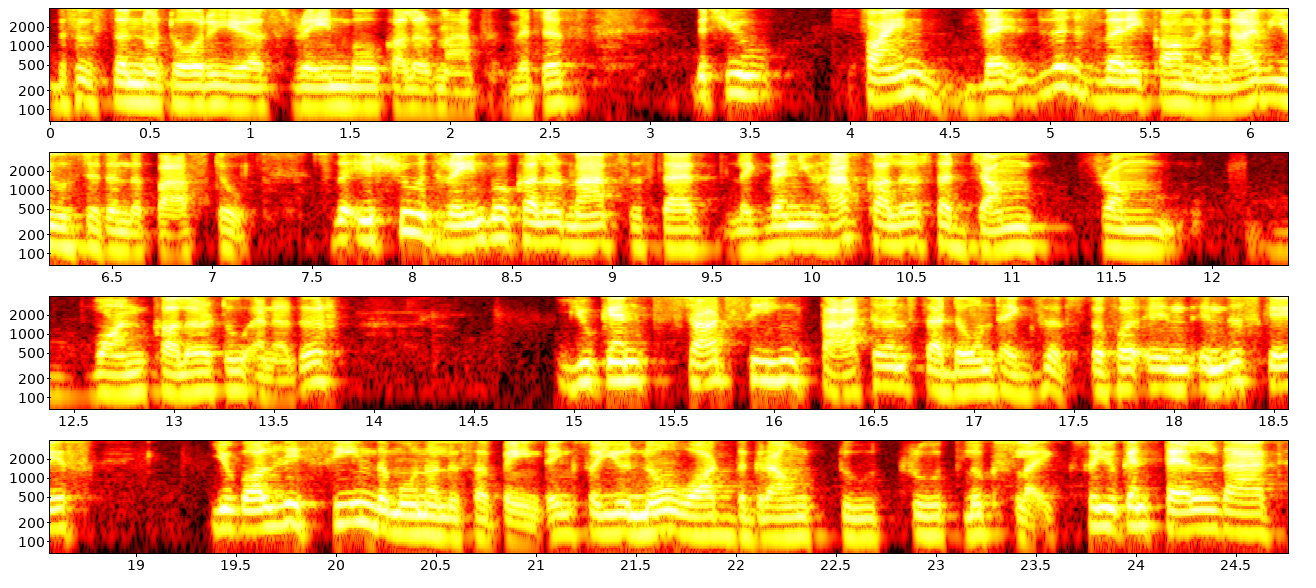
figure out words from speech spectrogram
this is the notorious rainbow color map, which is which you find very, which is very common, and I've used it in the past too. So the issue with rainbow color maps is that like when you have colors that jump from one color to another, you can start seeing patterns that don't exist. So for in, in this case, you've already seen the Mona Lisa painting, so you know what the ground to truth looks like. So you can tell that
